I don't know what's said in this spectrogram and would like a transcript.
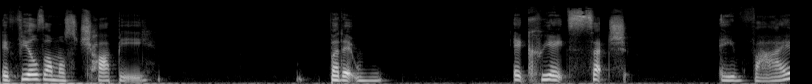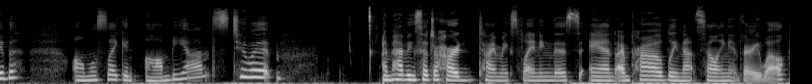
it feels almost choppy, but it, it creates such a vibe, almost like an ambiance to it. I'm having such a hard time explaining this, and I'm probably not selling it very well,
